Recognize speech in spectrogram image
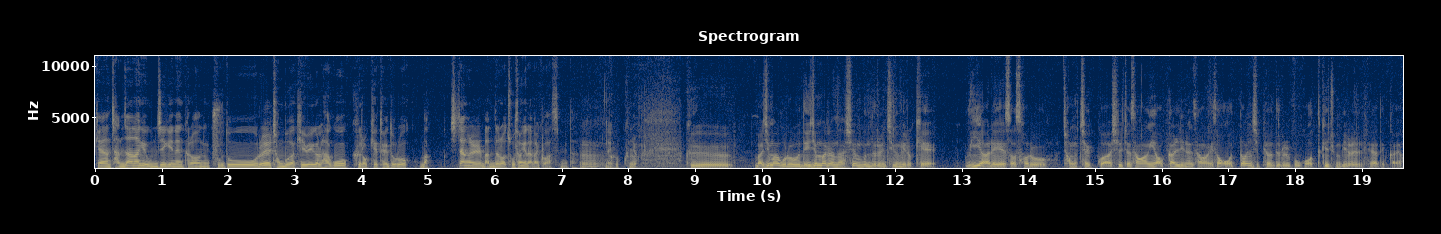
그냥 잔잔하게 움직이는 그런 구도를 정부가 기획을 하고 그렇게 되도록 막 시장을 만들어 조성해 나갈 것 같습니다. 음, 네. 그렇군요. 그 마지막으로 내 집 마련하시는 분들은 지금 이렇게 위아래에서 서로 정책과 실제 상황이 엇갈리는 상황에서 어떤 지표들을 보고 어떻게 준비를 해야 될까요?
